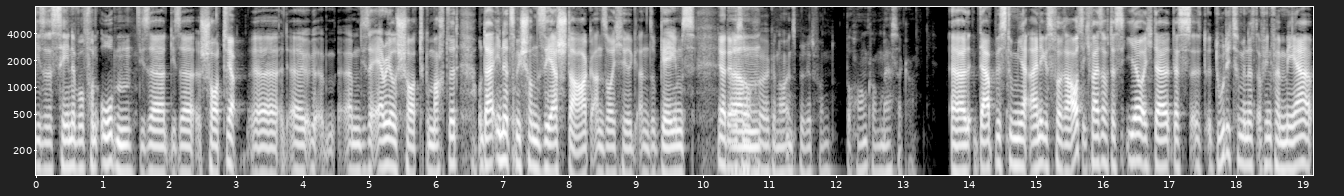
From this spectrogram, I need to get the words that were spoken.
diese Szene, wo von oben dieser, dieser Shot, ja. äh, äh, äh, dieser Aerial-Shot gemacht wird. Und da erinnert es mich schon sehr stark an solche, an so Games. Ja, der ähm, ist auch äh, genau inspiriert von The Hong Kong Massacre. Äh, da bist du mir einiges voraus. Ich weiß auch, dass ihr euch da, dass äh, du dich zumindest auf jeden Fall mehr,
